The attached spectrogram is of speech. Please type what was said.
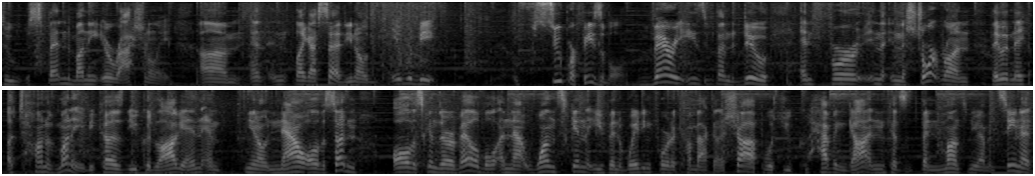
to spend money irrationally. Um, and, and like I said you know it would be super feasible very easy for them to do. And for in the in the short run they would make a ton of money because you could log in and you know now all of a sudden all the skins are available and that one skin that you've been waiting for to come back in the shop which you haven't gotten because it's been months and you haven't seen it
